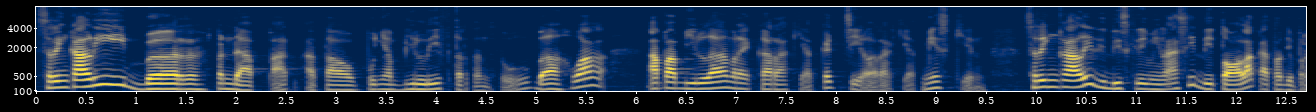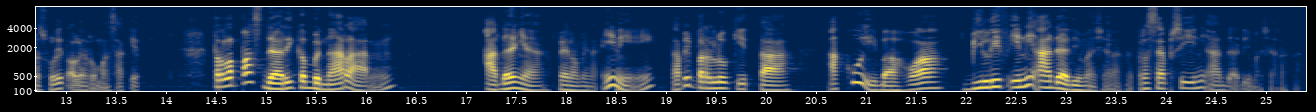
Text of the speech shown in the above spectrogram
sering kali berpendapat atau punya belief tertentu bahwa apabila mereka rakyat kecil, rakyat miskin, sering kali didiskriminasi, ditolak atau dipersulit oleh rumah sakit. Terlepas dari kebenaran adanya fenomena ini, tapi perlu kita akui bahwa belief ini ada di masyarakat, persepsi ini ada di masyarakat.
